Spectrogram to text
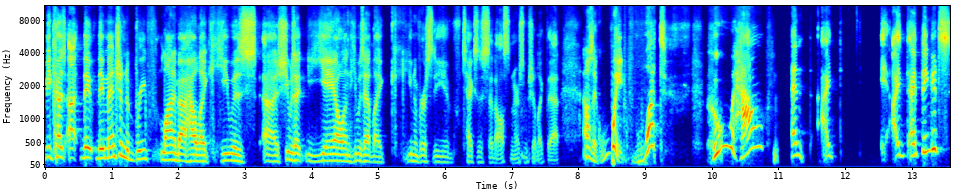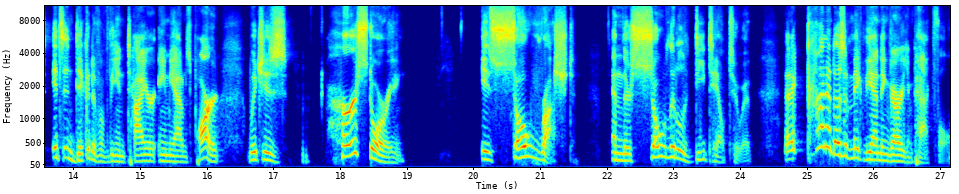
because I, they they mentioned a brief line about how like he was uh, she was at Yale and he was at like University of Texas at Austin or some shit like that. I was like, wait, what? Who? How? And I. I, I think it's it's indicative of the entire Amy Adams part, which is her story is so rushed and there's so little detail to it that it kind of doesn't make the ending very impactful,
